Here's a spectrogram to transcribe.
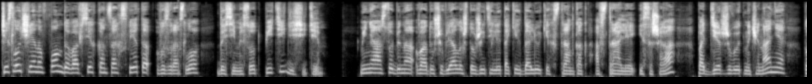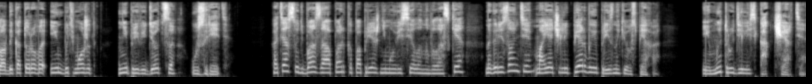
Число членов фонда во всех концах света возросло до 750. Меня особенно воодушевляло, что жители таких далеких стран, как Австралия и США, поддерживают начинание, плоды которого им, быть может, не приведется узреть. Хотя судьба зоопарка по-прежнему висела на волоске, на горизонте маячили первые признаки успеха. И мы трудились как черти.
